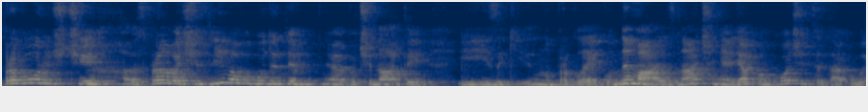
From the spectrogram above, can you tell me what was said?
Праворуч чи е, справа чи зліва ви будете е, починати і ну, проклейку. Немає значення, як вам хочеться, так ви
